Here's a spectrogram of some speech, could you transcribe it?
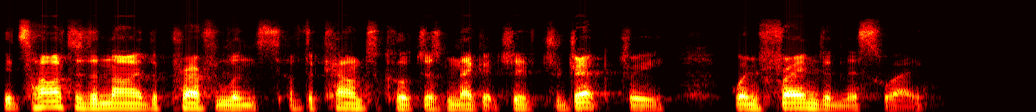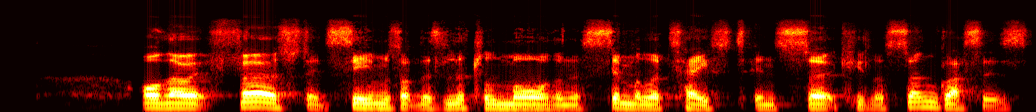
It's hard to deny the prevalence of the counterculture's negative trajectory when framed in this way although at first it seems like there's little more than a similar taste in circular sunglasses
